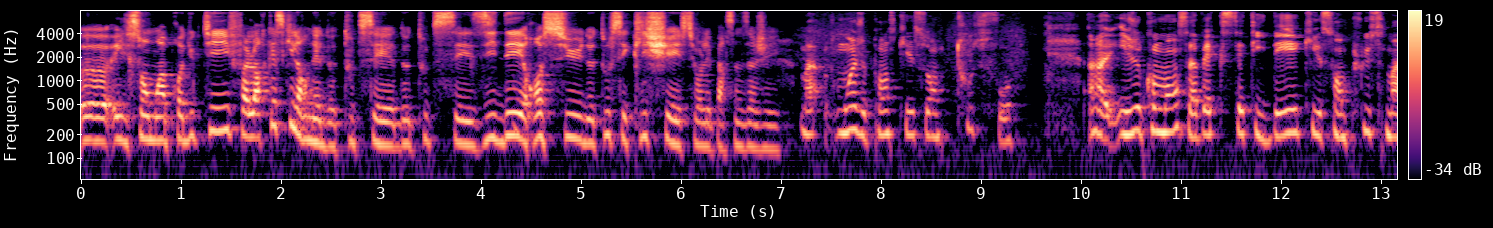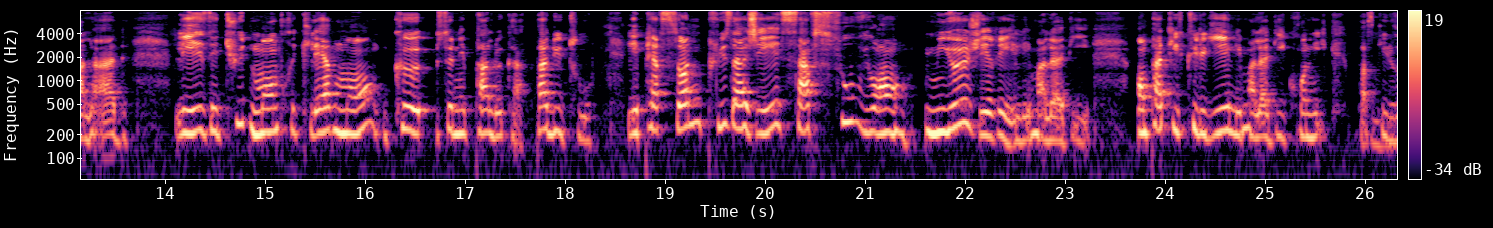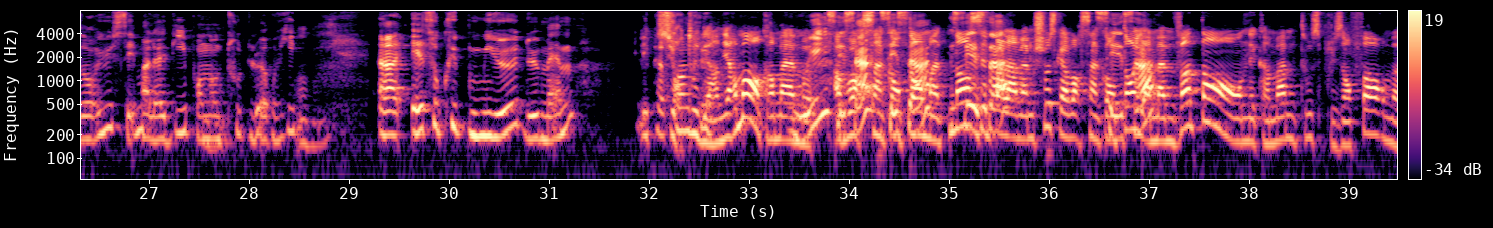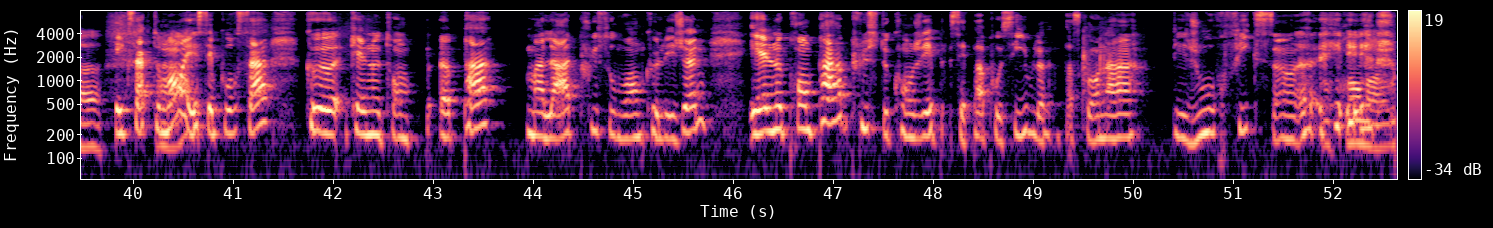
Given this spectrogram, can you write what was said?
euh, ils sont moins productifs. Alors qu'est-ce qu'il en est de toutes, ces, de toutes ces idées reçues, de tous ces clichés sur les personnes âgées? Bah, Moi je pense qu'ils sont tous faux. Ah, et je commence avec cette idée qu'ils sont plus malades. Les études montrent clairement que ce n'est pas le cas, pas du tout. Les personnes plus âgées savent souvent mieux gérer les maladies, en particulier les maladies chroniques, parce mhm. qu'ils ont eu ces maladies pendant mhm. toute leur vie. Mhm. Euh, elles s'occupent mieux d'eux-mêmes, Surtout dernièrement, quand même. Oui, avoir 50 ans maintenant, c'est pas la même chose qu'avoir 50 ans il y a même 20 ans. On est quand même tous plus en forme. Euh, Exactement, et c'est pour ça que qu'elle ne tombe euh, pas malade plus souvent que les jeunes et elle ne prend pas plus de congés. C'est pas possible parce qu'on a des jours fixes hein,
